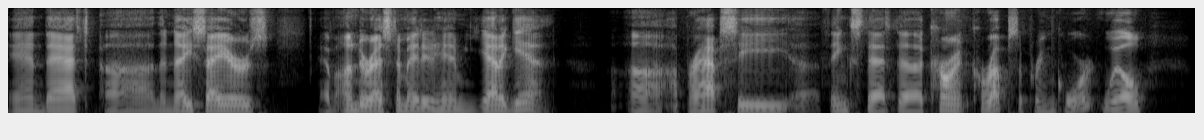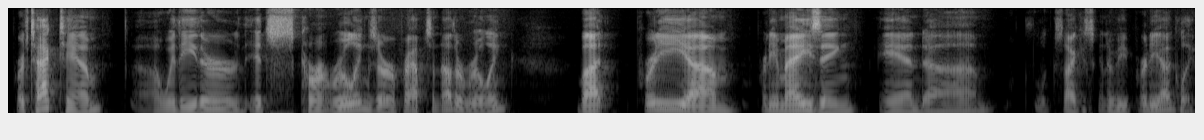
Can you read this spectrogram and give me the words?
and that uh, the naysayers have underestimated him yet again. Uh, perhaps he uh, thinks that the current corrupt Supreme Court will protect him uh, with either its current rulings or perhaps another ruling. But pretty, um, pretty amazing, and um, looks like it's going to be pretty ugly.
